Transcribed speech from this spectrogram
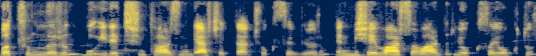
Batılıların bu iletişim tarzını gerçekten çok seviyorum. Yani bir şey varsa vardır, yoksa yoktur.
